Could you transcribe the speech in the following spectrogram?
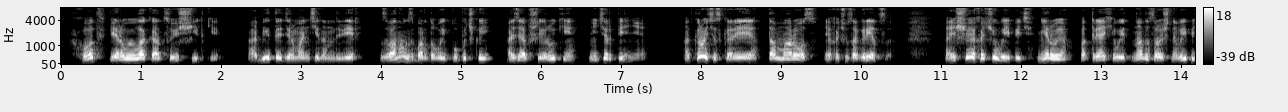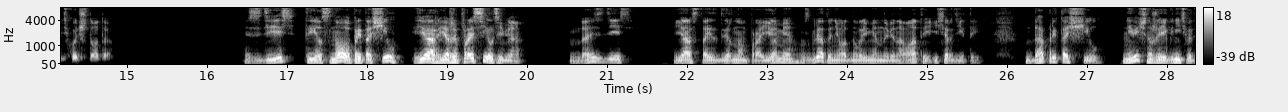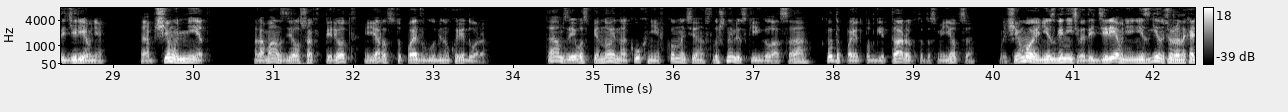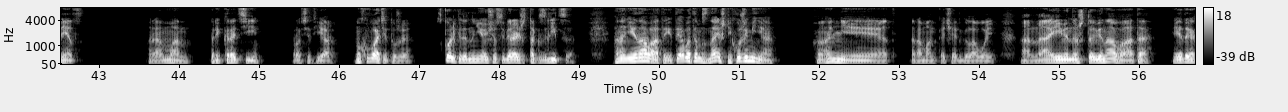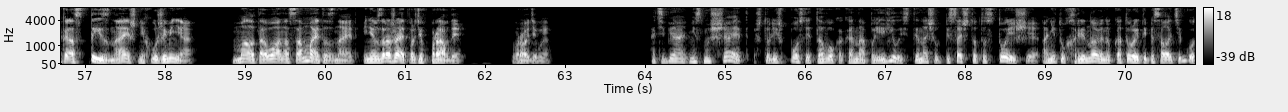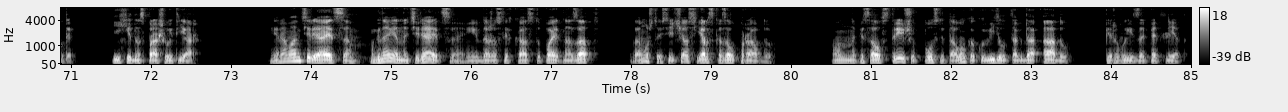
Вход в первую локацию щитки. Обитая дермантином дверь, звонок с бордовой пупочкой, озябшие руки, нетерпение. Откройте скорее, там мороз, я хочу согреться. А еще я хочу выпить, нервы потряхивает, надо срочно выпить хоть что-то. «Здесь? Ты ее снова притащил? Яр, я же просил тебя!» «Да, здесь». Яр стоит в дверном проеме, взгляд у него одновременно виноватый и сердитый. «Да, притащил. Не вечно же ей гнить в этой деревне. А почему нет? Роман сделал шаг вперед, и Яр отступает в глубину коридора. Там, за его спиной, на кухне и в комнате слышны людские голоса, кто-то поет под гитару, кто-то смеется. «Почему я не сгнить в этой деревне и не сгинуть уже наконец?» «Роман, прекрати», — просит Яр. «Ну хватит уже. Сколько ты на нее еще собираешься так злиться? Она не виновата, и ты об этом знаешь не хуже меня». «А нет», — Роман качает головой. «Она именно что виновата. И это как раз ты знаешь не хуже меня. Мало того, она сама это знает и не возражает против правды. Вроде бы». А тебя не смущает, что лишь после того, как она появилась, ты начал писать что-то стоящее, а не ту хреновину, которую ты писал эти годы? Ехидно спрашивает Яр. И Роман теряется, мгновенно теряется и даже слегка отступает назад, потому что сейчас Яр сказал правду. Он написал встречу после того, как увидел тогда Аду, впервые за пять лет.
